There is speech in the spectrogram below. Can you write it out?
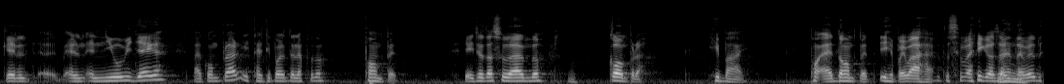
que el, el, el newbie llega, va a comprar y está el tipo del teléfono, pump it. Y el hecho está sudando, compra, he buy, eh, dump it, y después baja. Entonces, marico, o sea, Vende.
